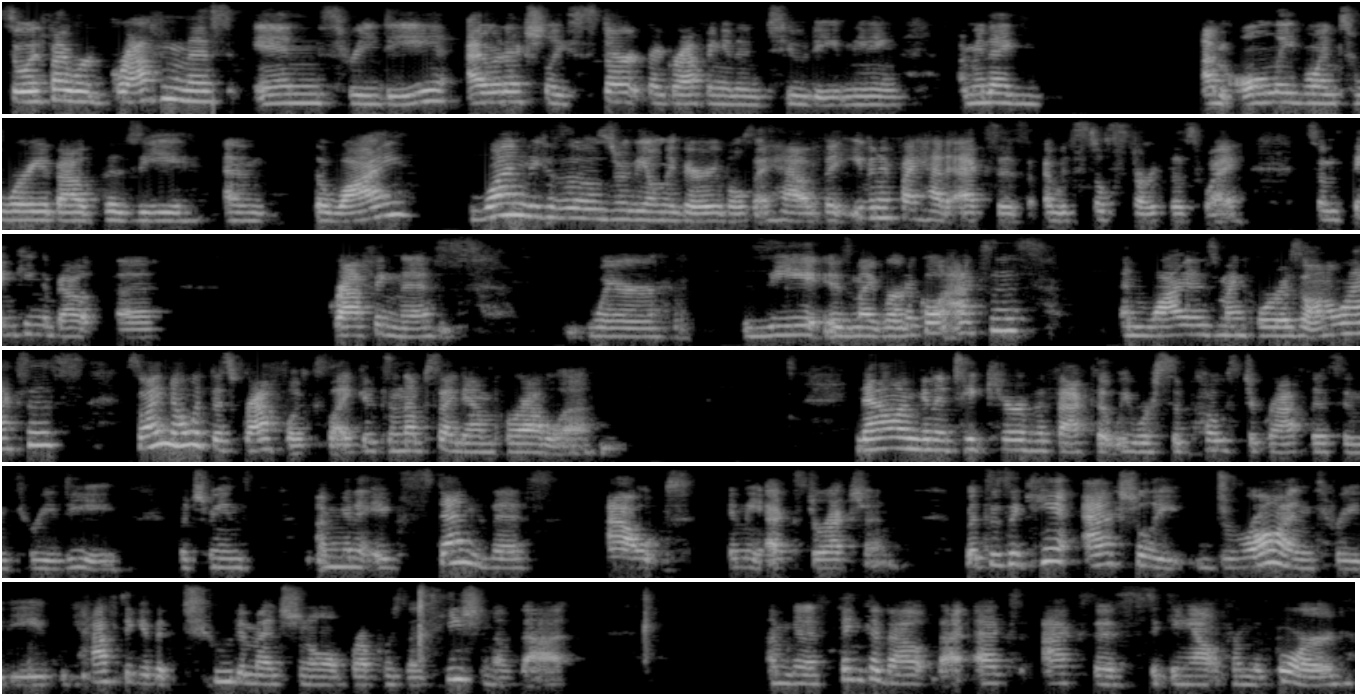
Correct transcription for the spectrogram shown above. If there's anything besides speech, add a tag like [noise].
So if I were graphing this in 3D, I would actually start by graphing it in 2D, meaning I'm gonna, I'm only going to worry about the Z and the Y. One, because those are the only variables I have, but even if I had X's, I would still start this way. So I'm thinking about uh, graphing this where Z is my vertical axis and Y is my horizontal axis. So I know what this graph looks like. It's an upside down parabola. Now I'm going to take care of the fact that we were supposed to graph this in 3D, which means I'm going to extend this out in the x direction. But since I can't actually draw in 3D, we have to give a two-dimensional representation of that. I'm going to think about that x-axis sticking out from the board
